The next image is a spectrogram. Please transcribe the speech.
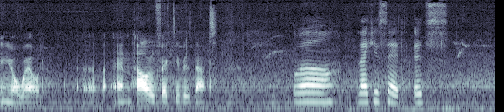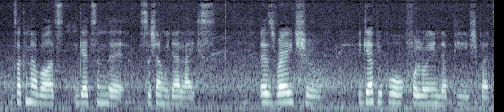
in your world? Uh, and how effective is that? Well, like you said, it's talking about getting the social media likes. It's very true. You get people following the page, but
